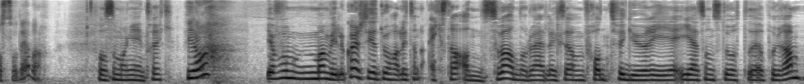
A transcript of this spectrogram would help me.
også det, da. Får så mange inntrykk. Ja. Ja, for Man vil jo kanskje si at du har litt sånn ekstra ansvar når du er liksom frontfigur i, i et sånt stort eh, program.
